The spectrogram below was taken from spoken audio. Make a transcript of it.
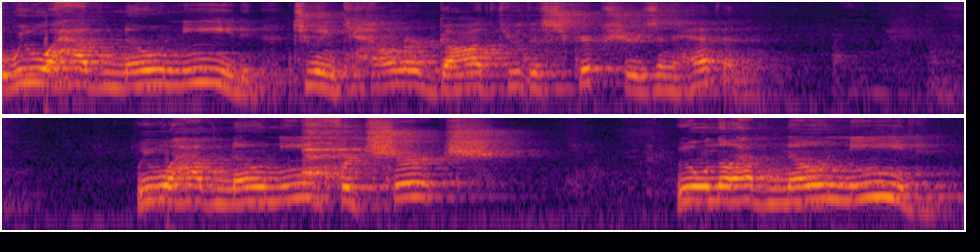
But we will have no need to encounter God through the scriptures in heaven. We will have no need for church. We will have no need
